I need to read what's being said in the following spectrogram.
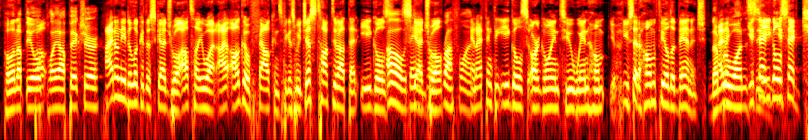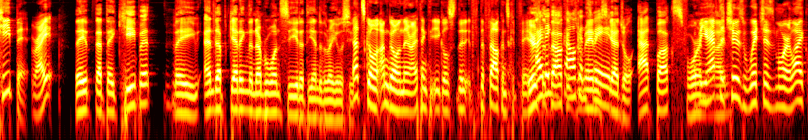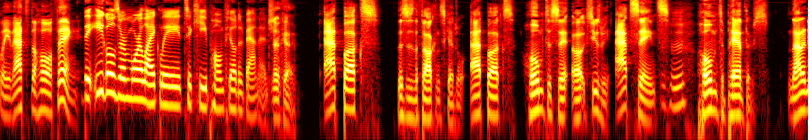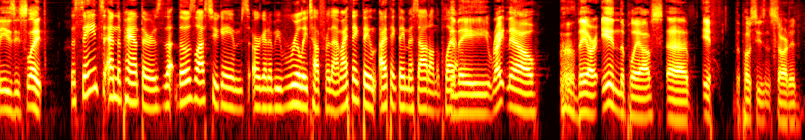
Pulling up the old playoff picture. I don't need to look at the schedule. I'll tell you what. I, I'll go Falcons because we just talked about that Eagles Oh, they have a schedule. rough one. And I think the Eagles are going to win home. You said home field advantage. Number one You seed. said you Eagles- said keep it right. They that they keep it. They end up getting the number one seed at the end of the regular season. That's going. I'm going there. I think the Eagles, the, the Falcons could fade. Here's I the think the Falcons, Falcons remaining fade. schedule at Bucks four. But and you have to choose which is more likely. That's the whole thing. The Eagles are more likely to keep home field advantage. Okay, at Bucks. This is the Falcons schedule. At Bucks, home to Sa- uh, excuse me, at Saints, Mm-hmm. home to Panthers. Not an easy slate. The Saints and the Panthers, th- those last two games are going to be really tough for them. I think they, I think they miss out on the playoffs. And they right now they are in the playoffs. Uh, if the postseason started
